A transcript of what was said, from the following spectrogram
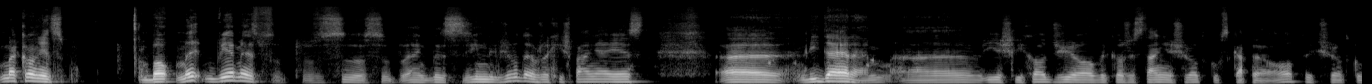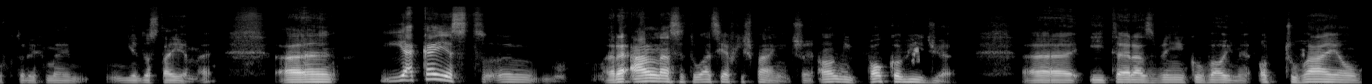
na koniec, bo my wiemy z, z, jakby z innych źródeł, że Hiszpania jest e, liderem, e, jeśli chodzi o wykorzystanie środków z KPO, tych środków, których my nie dostajemy. E, jaka jest e, realna sytuacja w Hiszpanii? Czy oni po covid i teraz w wyniku wojny odczuwają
